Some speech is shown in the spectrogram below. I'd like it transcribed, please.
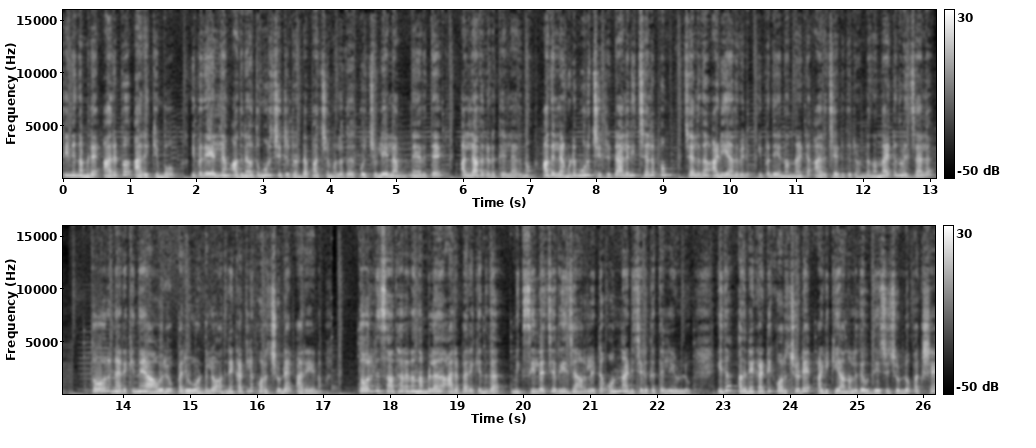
പിന്നെ നമ്മുടെ അരപ്പ് അരയ്ക്കുമ്പോൾ ഇപ്പോൾ ഇതെല്ലാം അതിനകത്ത് മുറിച്ചിട്ടിട്ടുണ്ട്. പച്ചമുളക് കൊച്ചുള്ളി എല്ലാം നേരത്തെ അല്ലാതെ കിടക്കില്ലായിരുന്നു അതെല്ലാം കൂടെ മുറിച്ചിട്ടിട്ട് അല്ലെങ്കിൽ ചിലപ്പം ചിലത് അടിയാതെ വരും. ഇപ്പം ഇതേ നന്നായിട്ട് അരച്ചെടുത്തിട്ടുണ്ട്. നന്നായിട്ടെന്ന് വെച്ചാൽ തോരൻ അരയ്ക്കുന്ന ആ ഒരു പരുവം ഉണ്ടല്ലോ അതിനെക്കാട്ടിൽ കുറച്ചുകൂടെ അരയണം. തോരന് സാധാരണ നമ്മൾ അരപ്പരയ്ക്കുന്നത് മിക്സിയിലെ ചെറിയ ജാറിലിട്ട് ഒന്ന് അടിച്ചെടുക്കത്തല്ലേ ഉള്ളൂ. ഇത് അതിനെക്കാട്ടി കുറച്ചുകൂടെ അടിക്കുക എന്നുള്ളതേ ഉദ്ദേശിച്ചുള്ളൂ. പക്ഷേ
